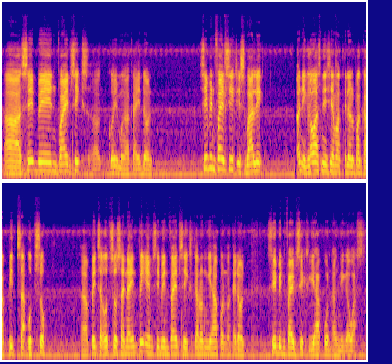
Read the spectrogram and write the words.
uh, 756 uh, koy mga ka-idol. 756 is balik. Ani gawas ni siya mga ka-idol pagka pizza 8 uh, pizza 8 sa 9 PM 756 karon gihapon mga ka-idol. 756 gihapon ang nigawas.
